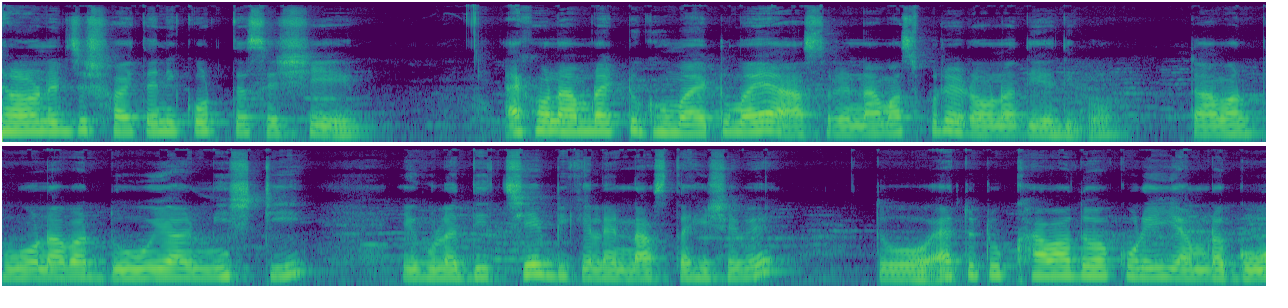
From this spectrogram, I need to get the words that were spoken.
ধরনের যে শয়তানি করতেছে সে। এখন আমরা একটু ঘুমায় টুমায় আসরে নামাজ পড়ে রওনা দিয়ে দিব। তো আমার বোন আবার দই আর মিষ্টি এগুলা দিচ্ছে বিকেলের নাস্তা হিসেবে। তো এতটুকু খাওয়া দাওয়া করেই আমরা গো।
